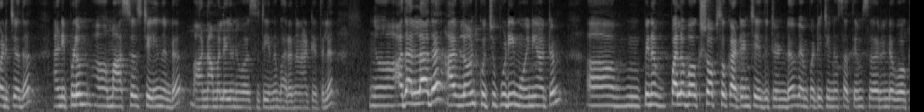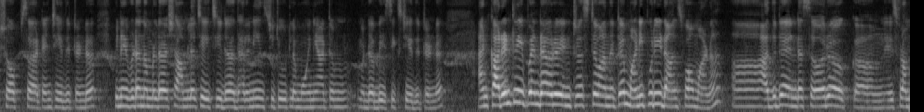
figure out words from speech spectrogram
പഠിച്ചത്. ആൻഡ് ഇപ്പോഴും മാസ്റ്റേഴ്സ് ചെയ്യുന്നുണ്ട് അണ്ണാമല യൂണിവേഴ്സിറ്റിയിൽ നിന്ന് ഭരതനാട്യത്തിൽ അതല്ലാതെ ഐ ലേൺ കുച്ചിപ്പുടി മോഹിനിയാട്ടം പിന്നെ പല വർക്ക്ഷോപ്സ് ഒക്കെ അറ്റൻഡ് ചെയ്തിട്ടുണ്ട്. വെമ്പട്ടി ചിന്ന സത്യം സാറിന്റെ വർക്ക്ഷോപ്സ് അറ്റൻഡ് ചെയ്തിട്ടുണ്ട്. പിന്നെ ഇവിടെ നമ്മുടെ ശ്യാമല ചേച്ചിയുടെ ധരണി ഇൻസ്റ്റിറ്റ്യൂട്ടിലെ മോഹിനിയാട്ടം ബേസിക്സ് ചെയ്തിട്ടുണ്ട്. ആൻഡ് കറന്റ്ലി ഇപ്പോൾ എന്റെ ഒരു ഇൻട്രസ്റ്റ് വന്നിട്ട് മണിപ്പുരി ഡാൻസ് ഫോമാണ് അതിന്റെ എന്റെ sir is from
